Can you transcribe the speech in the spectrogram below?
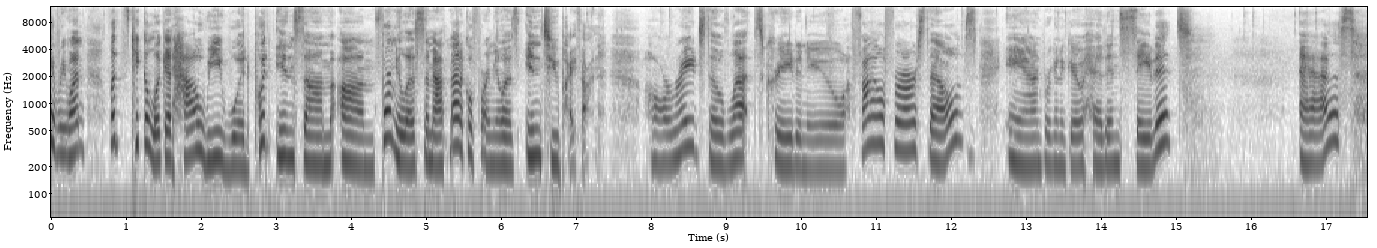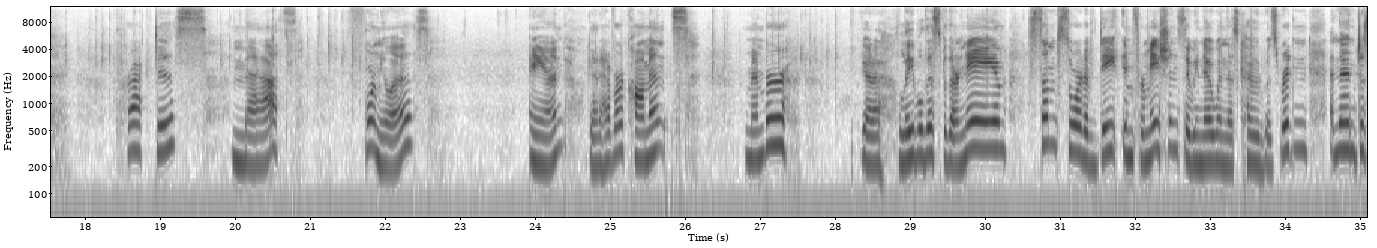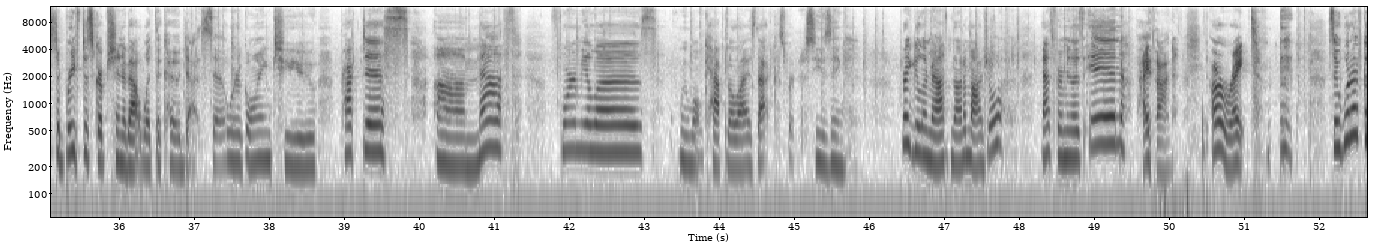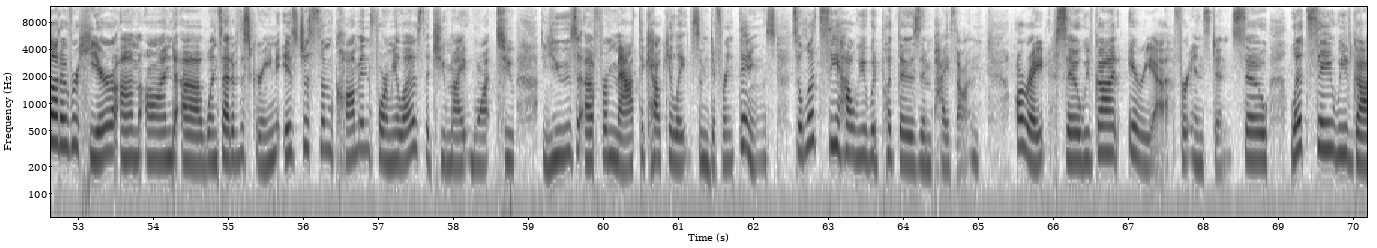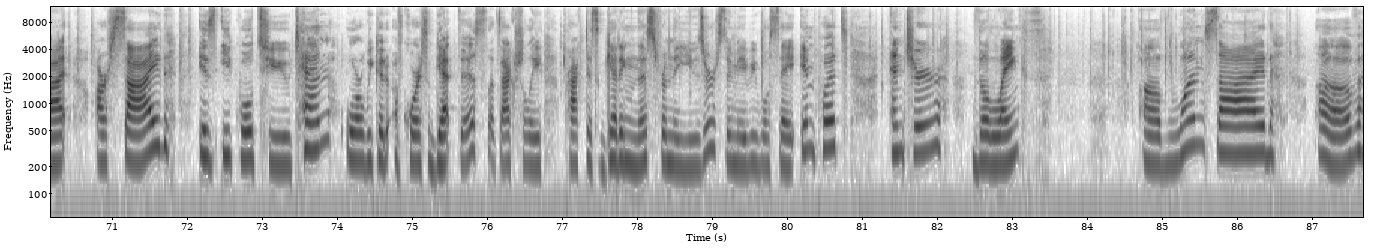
Everyone, let's take a look at how we would put in some um, formulas, some mathematical formulas into Python. All right, so let's create a new file for ourselves and we're going to go ahead and save it as practice math formulas and we got to have our comments. Remember, we gotta label this with our name, some sort of date information so we know when this code was written, and then just a brief description about what the code does. So we're going to practice um, math formulas. We won't capitalize that because we're just using regular math, not a module. Math formulas in Python. All right. So what I've got over here um, on uh, one side of the screen is just some common formulas that you might want to use uh, from math to calculate some different things. So let's see how we would put those in Python. All right, so we've got area, for instance. So let's say we've got our side is equal to 10, or we could, of course, get this. Let's actually practice getting this from the user. So maybe we'll say input enter the length of one side of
